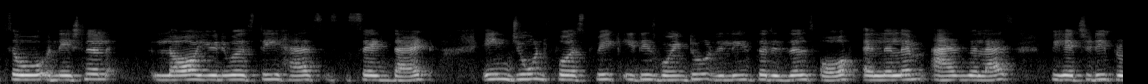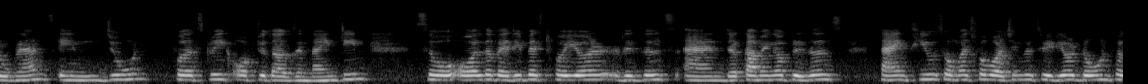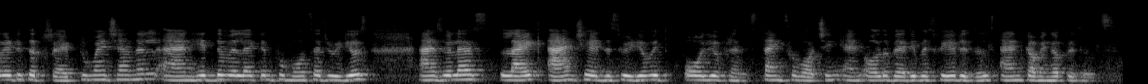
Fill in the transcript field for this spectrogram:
so National Law University has said that in June first week it is going to release the results of LLM as well as PhD programs in June first week of 2019 so all the very best for your results and coming up results. Thank you so much for watching this video. Don't forget to subscribe to my channel and hit the bell icon for more such videos as well as like and share this video with all your friends. Thanks for watching and all the very best for your results and coming up results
